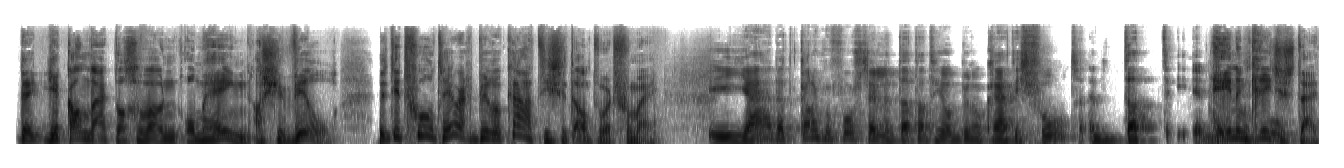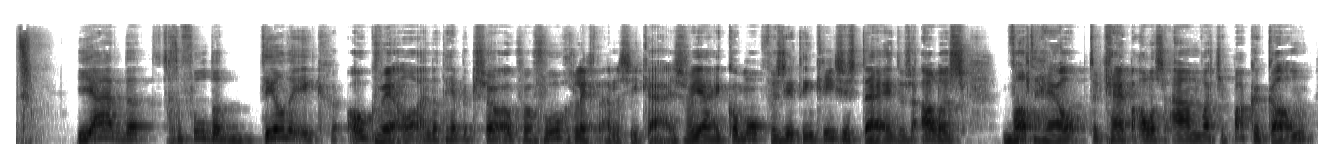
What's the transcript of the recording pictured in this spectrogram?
dat, je kan daar toch gewoon omheen als je wil. Dus dit voelt heel erg bureaucratisch, dit antwoord voor mij. Ja, dat kan ik me voorstellen dat dat heel bureaucratisch voelt. Dat, In een crisistijd. Ja, dat gevoel dat deelde ik ook wel. En dat heb ik zo ook wel voorgelegd aan de ziekenhuis. Van ja, ik kom op, we zitten in crisistijd. Dus alles wat helpt, grijp alles aan wat je pakken kan.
